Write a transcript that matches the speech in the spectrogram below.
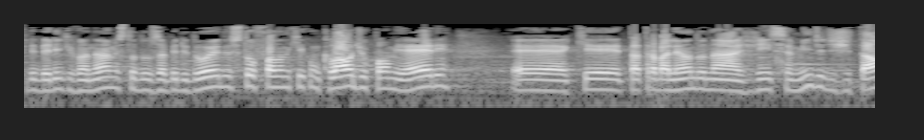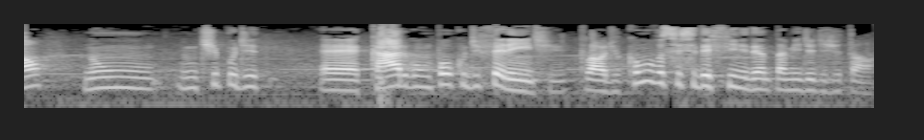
Frederico Van Amesto, dos Habilidoidos. Estou falando aqui com Cláudio Palmieri, é, que está trabalhando na agência Mídia Digital, num, num tipo de é, cargo um pouco diferente. Cláudio, como você se define dentro da mídia digital?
